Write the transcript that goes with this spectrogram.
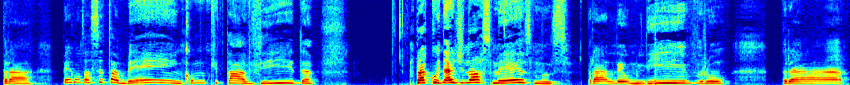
para perguntar se tá bem, como que tá a vida, para cuidar de nós mesmos, para ler um livro, para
